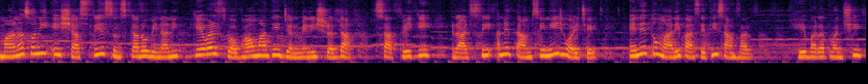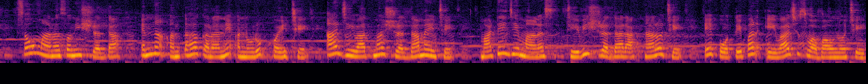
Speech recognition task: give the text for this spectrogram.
માણસોની એ શાસ્ત્રીય સંસ્કારો વિનાની કેવળ સ્વભાવમાંથી જન્મેલી શ્રદ્ધા સાત્વિકી, રાજસી અને તામસીની જ હોય છે. એને તું મારી પાસેથી સાંભળ. હે ભરતવંશી, સૌ માણસોની શ્રદ્ધા એમના અંતઃકરણને અનુરૂપ હોય છે. આ જીવાત્મા શ્રદ્ધામય છે. માટે જે માણસ જેવી શ્રદ્ધા રાખનારો છે, એ પોતે પણ એવા જ સ્વભાવનો છે.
